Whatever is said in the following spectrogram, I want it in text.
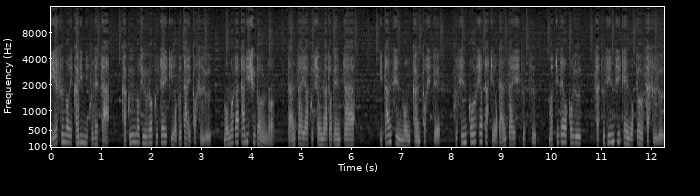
イエスの怒りに触れた、架空の16世紀を舞台とする、物語主導の、断罪アクションアドベンチャー。異端審問官として、不信仰者たちを断罪しつつ、街で起こる、殺人事件を調査する、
